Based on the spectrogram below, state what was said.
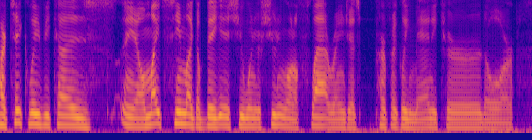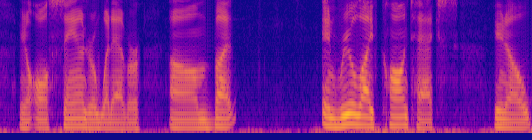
particularly because you know it might seem like a big issue when you're shooting on a flat range that's perfectly manicured or you know all sand or whatever. Um, but in real life contexts you know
